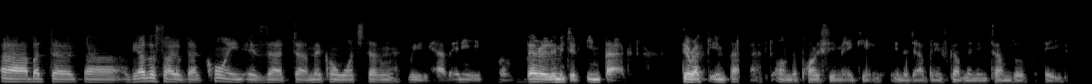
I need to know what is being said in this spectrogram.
uh, but the uh, the other side of that coin is that uh, Mekong Watch doesn't really have any very limited impact, direct impact on the policy making in the Japanese government in terms of aid.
